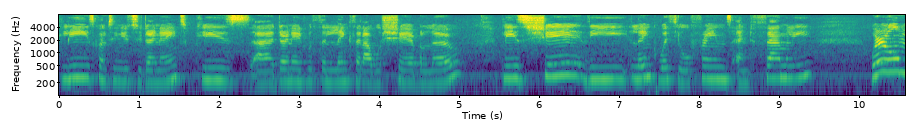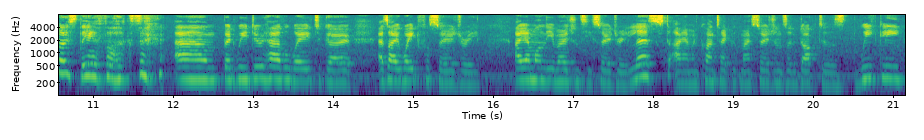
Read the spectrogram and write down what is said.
please continue to donate. Please uh, donate with the link that I will share below. Please share the link with your friends and family. We're almost there, folks, um, but we do have a way to go as I wait for surgery. I am on the emergency surgery list. I am in contact with my surgeons and doctors weekly.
